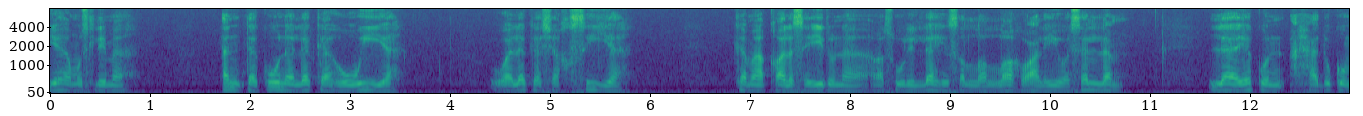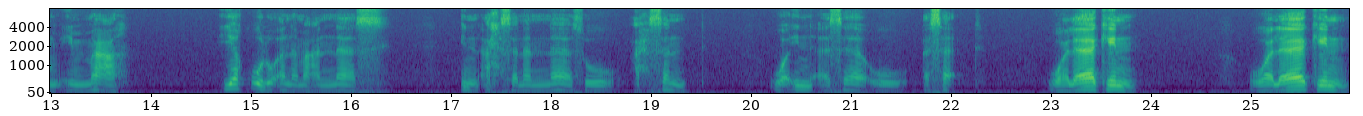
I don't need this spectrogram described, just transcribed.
يا مسلمة أن تكون لك هوية ولك شخصية كما قال سيدنا رسول الله صلى الله عليه وسلم لا يكن أحدكم إن معه يقول أنا مع الناس إن أحسن الناس أحسنت وإن أساءوا أسأت. ولكن ولكن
